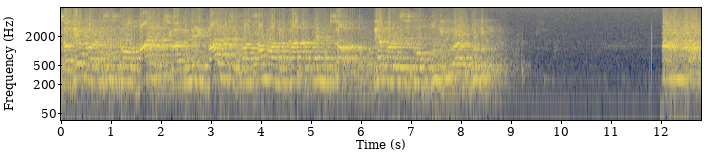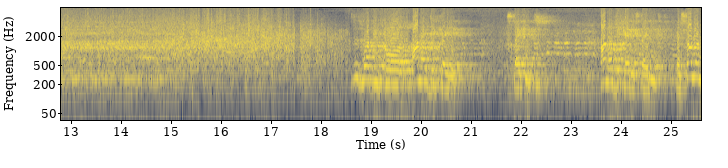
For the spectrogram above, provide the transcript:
So therefore, this is called violence. You are committing violence upon someone who can't defend himself. Therefore, this is called bullying. You are a bully. This is what you call uneducated statements. Uneducated statements. If someone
